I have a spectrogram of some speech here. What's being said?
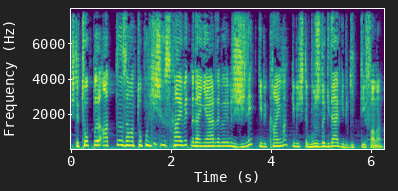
İşte topları attığın zaman topun hiç hız kaybetmeden yerde böyle bir jilet gibi kaymak gibi işte buzda gider gibi gittiği falan.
